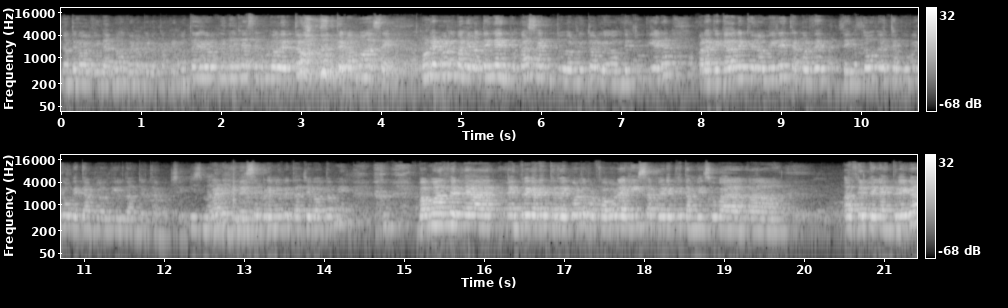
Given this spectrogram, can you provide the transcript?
No te va a olvidar, ¿no? Bueno, pero olvides ya seguro de todo, te vamos a hacer un recuerdo para que lo tengas en tu casa, en tu dormitorio, donde tú quieras, para que cada vez que lo mires te acuerdes de todo este público que te ha aplaudido tanto esta noche. ¿vale? Y de ese premio que te has llevado también. Vamos a hacer la, la entrega de este recuerdo, por favor, a Elisa Pérez, que también suba a, a hacerte la entrega,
